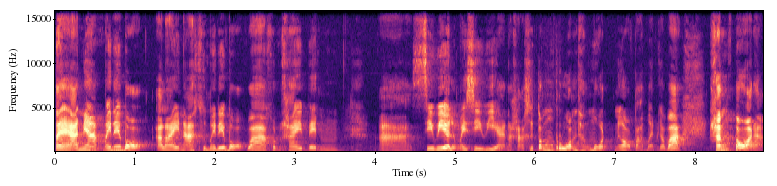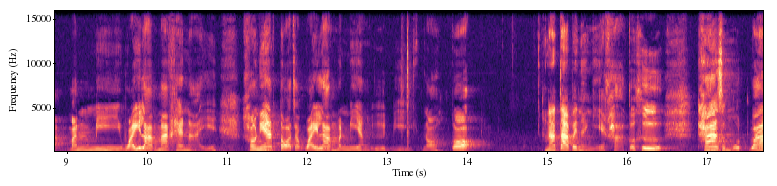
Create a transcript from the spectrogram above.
แต่อันเนี้ยไม่ได้บอกอะไรนะ คือไม่ได้บอกว่าคนไข้เป็นซีเวียหรือไม่ซีเวียนะคะ คือต้องรวมทั้งหมดนึกออกปะเหมือนกับว่า ทั้งปอดอะ่ะมันมีไว้รังมากแค่ไหนคราวนี้ต่อจากไว้รังมันมีอย่างอื่นอีกเนาะก็หน้าตาเป็นอย่างนี้ค่ะ ก็คือ ถ้าสมมติว่า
